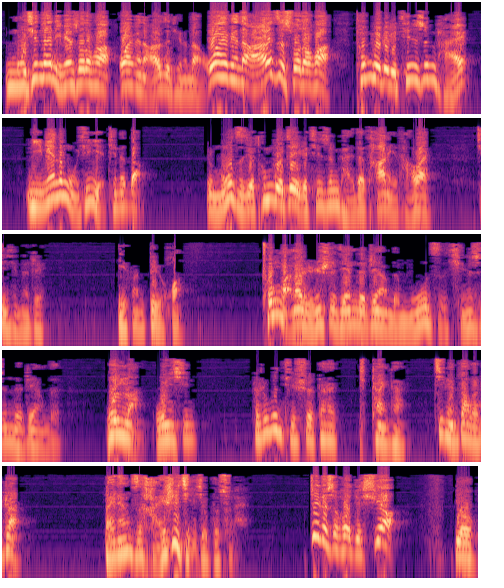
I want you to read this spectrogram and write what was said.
母亲在里面说的话，外面的儿子听得到；外面的儿子说的话，通过这个听声牌，里面的母亲也听得到。就母子就通过这个听声牌，在塔里塔外进行了这一番对话。充满了人世间的这样的母子情深的这样的温暖温馨。可是问题是，大家看一看，即便到了这儿，白娘子还是解救不出来。这个时候就需要有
